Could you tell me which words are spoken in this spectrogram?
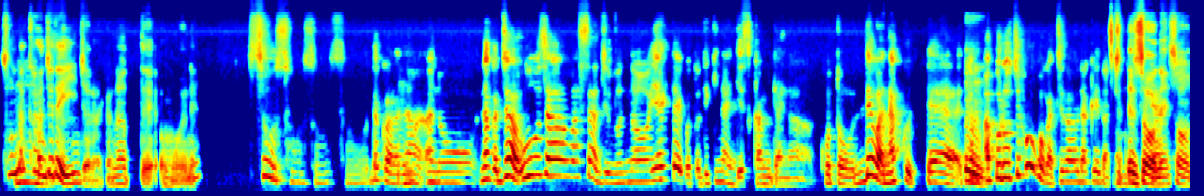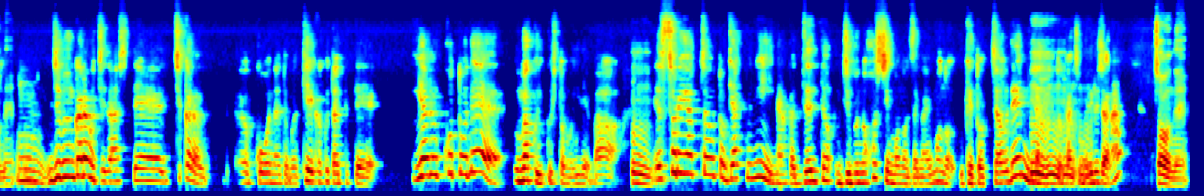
そんな感じでいいんじゃないかなって思うよね。そうそうそうそう。だからな、あのなんかじゃあ魚座はさ自分のやりたいことできないんですかみたいなことではなくってアプローチ方法が違うだけだと思う、そうねそうね。うん、自分から打ち出して力こうなんていうか計画立ててやることでうまくいく人もいればうん。えそれやっちゃうと逆になんか全然自分の欲しいものじゃないものを受け取っちゃうでみたいな人たちもいるじゃない、そうね。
